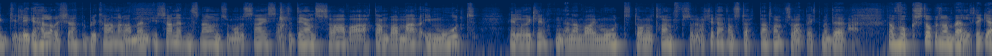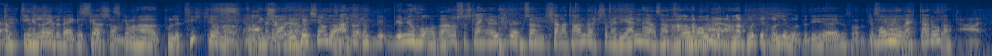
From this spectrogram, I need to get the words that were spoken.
Jeg liker heller ikke republikanere, men i sannhetens navn så må det sies at det han sa, var at han var mer imot Hillary Clinton enn han var imot Donald Trump. Så det var ikke det at han støtta Trump så veldig, men det, det har vokst opp en sånn veldig anti-Hillary-bevegelse skal, som skal vi ha politikk her nå? Ja, Politikkshow, da. Nå begynner jo Håvard å slenge ut sånn sjarlatanvirksomhet igjen her. Sant? Ja, Han har, bodd, han har bodd i Hollywood, og de er jo sånn. Det må vi jo rette det opp. Ja, ja.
